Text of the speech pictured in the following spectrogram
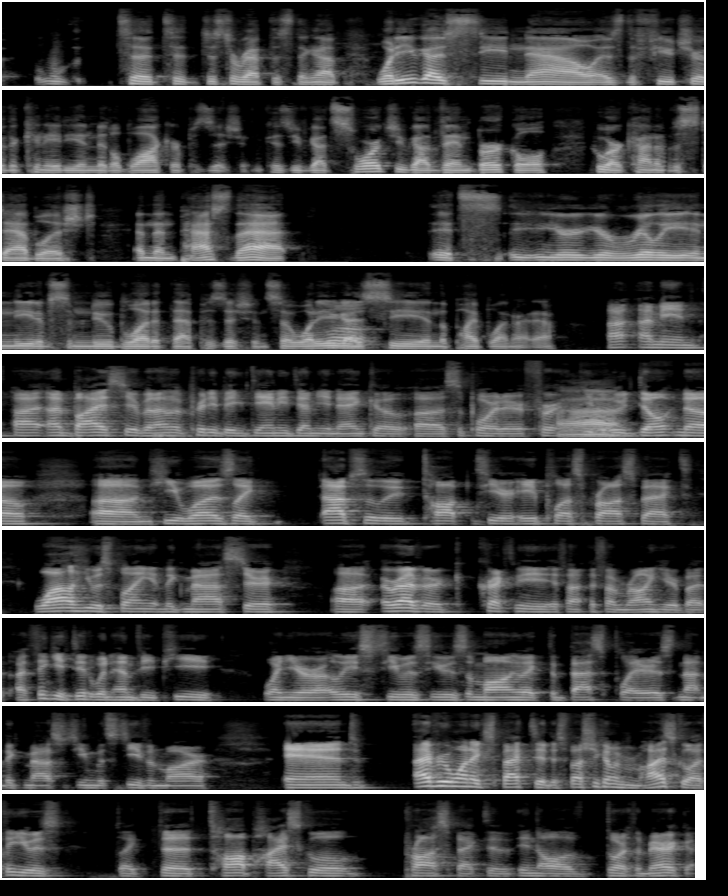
to to just to wrap this thing up, what do you guys see now as the future of the Canadian middle blocker position? Because you've got Szwarc, you've got Van Berkel, who are kind of established, and then past that, it's you're you're really in need of some new blood at that position. So, what do you well, guys see in the pipeline right now? I, I mean, I, am biased here, but I'm a pretty big Danny Demyanenko uh, supporter. For ah. people who don't know, um, he was like absolute top tier A plus prospect while he was playing at McMaster. Uh, or rather, correct me if, I, if I'm wrong here, but I think he did win MVP one year, or at least he was he was among like the best players in that McMaster team with Stephen Maar, and everyone expected, especially coming from high school, I think he was like the top high school prospect in all of North America.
